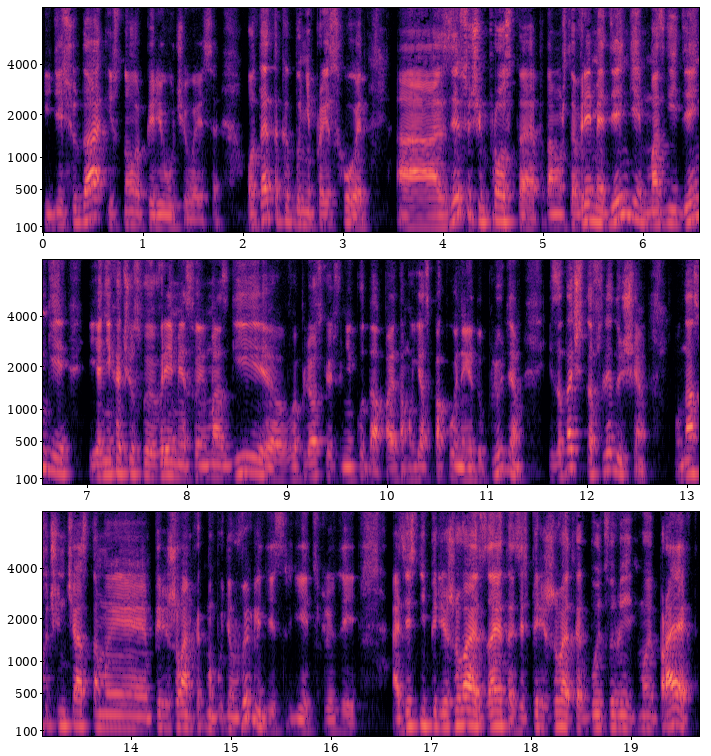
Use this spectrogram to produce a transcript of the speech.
иди сюда и снова переучивайся. Вот это как бы не происходит. А здесь очень просто, потому что время – деньги, мозги – деньги, я не хочу свое время и свои мозги выплескивать в никуда, поэтому я спокойно иду к людям. И задача-то в следующем. У нас очень часто мы переживаем, как мы будем выглядеть среди этих людей, а здесь не переживают за это, здесь переживают, как будет выглядеть мой проект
